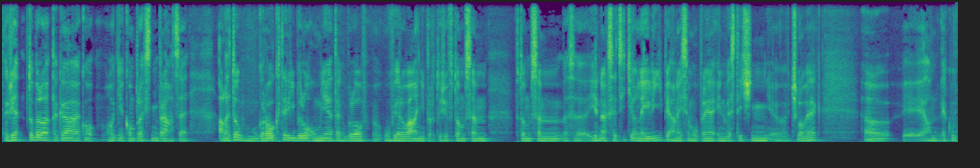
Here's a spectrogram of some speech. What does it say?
Takže to byla taková jako hodně komplexní práce, ale to gro, který bylo u mě, tak bylo uvěrování, protože v tom jsem v tom jsem jednak se cítil nejlíp, já nejsem úplně investiční eh, člověk, eh, já jako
